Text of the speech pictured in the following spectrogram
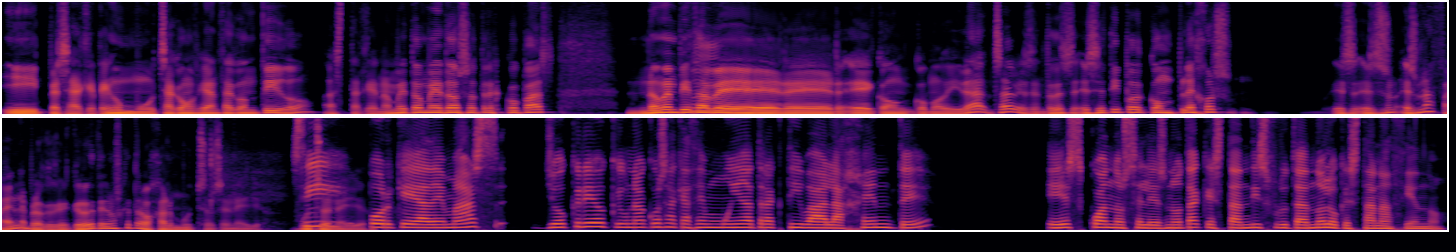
Y pese a que tengo mucha confianza contigo, hasta que no me tome dos o tres copas, no me empiezo a Mm. ver eh, eh, con comodidad, ¿sabes? Entonces, ese tipo de complejos es, es- es una faena, pero que creo que tenemos que trabajar muchos en ello. mucho Sí, en ello. porque además yo creo que una cosa que hace muy atractiva a la gente es cuando se les nota que están disfrutando lo que están haciendo.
